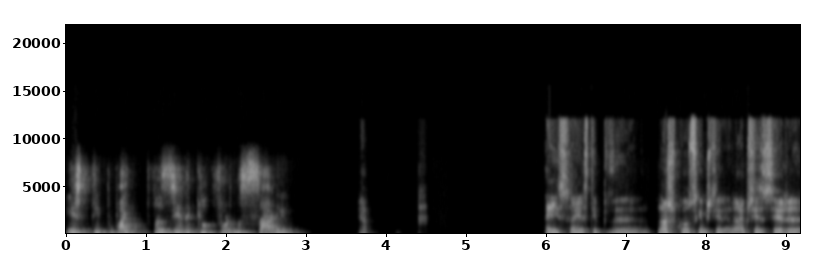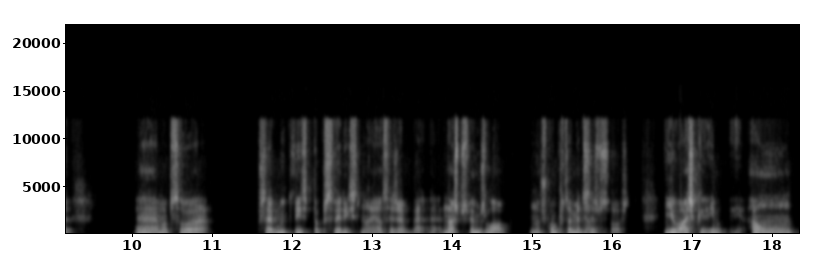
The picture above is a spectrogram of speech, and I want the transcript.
Este tipo vai fazer aquilo que for necessário. Yeah. É isso, é esse tipo de. Nós conseguimos ter. Não é preciso ser eh, uma pessoa que percebe muito disso para perceber isto, não é? Ou seja, eh, eh, nós percebemos logo nos comportamentos das pessoas. E eu acho que há um.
